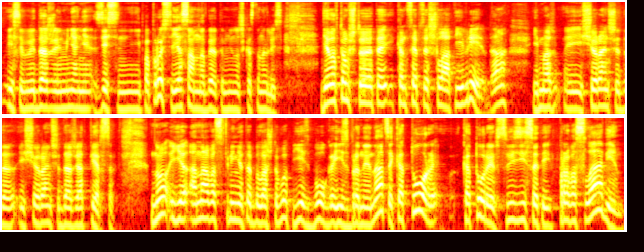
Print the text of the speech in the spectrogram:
если вы даже меня не, здесь не попросите, я сам об этом немножко остановлюсь. Дело в том, что эта концепция шла от евреев, да, и еще раньше, еще раньше даже от персов. Но она воспринята была, что вот есть Бога избранная нация, которая, которая в связи с этой православием,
